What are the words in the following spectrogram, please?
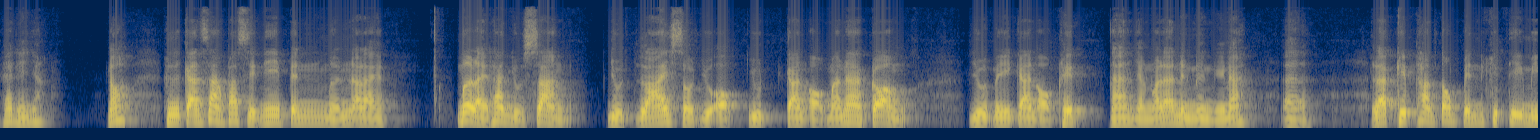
แค่นี้ยังเนาะคือการสร้างพาสซีฟนี่เป็นเหมือนอะไร เมื่อไหร่ท่านหยุดสร้าง หยุดไลฟ์สดอยู่ออกหยุดการออกมาหน้ากล้อง หยุดมีการออกคลิปนะอย่างน้อยแล้วหนึ่งหนึ่งนี้นะเออและคลิปท่านต้องเป็นคลิปที่มี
